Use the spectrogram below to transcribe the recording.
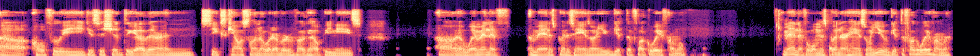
uh, hopefully he gets his shit together and seeks counseling or whatever the fuck help he needs. Uh, and women, if a man is putting his hands on you, get the fuck away from him. Men, if a woman's putting her hands on you, get the fuck away from her.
